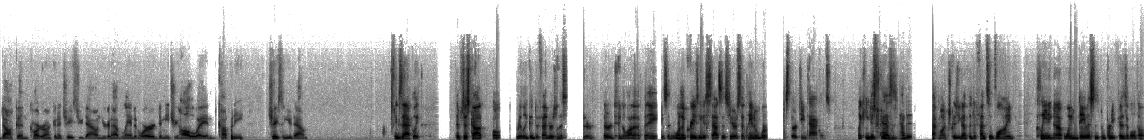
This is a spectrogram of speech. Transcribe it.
Daka and Carter aren't going to chase you down, you're going to have Landon Word, Dimitri Holloway, and company chasing you down. Exactly. They've just got oh, really good defenders on this. They're, they're doing a lot of things. And one of the craziest stats this year is that Landon Word has 13 tackles. Like, he just hasn't had to do that much because you got the defensive line cleaning up. Wayne Davis has been pretty physical. Though.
